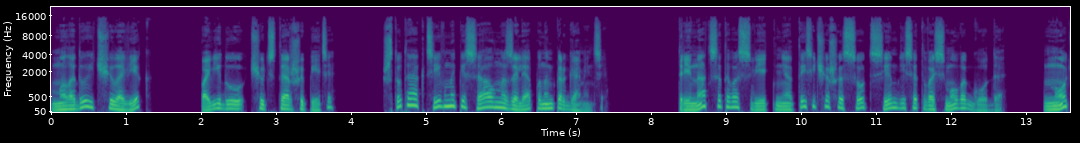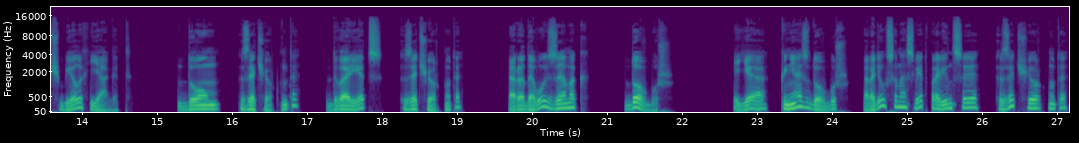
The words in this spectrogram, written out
молодой человек, по виду чуть старше Пети, что-то активно писал на заляпанном пергаменте. 13 светня 1678 года. Ночь белых ягод. Дом зачеркнуто, дворец зачеркнуто, родовой замок Довбуш. Я, князь Довбуш, родился на свет в провинции зачеркнуто.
